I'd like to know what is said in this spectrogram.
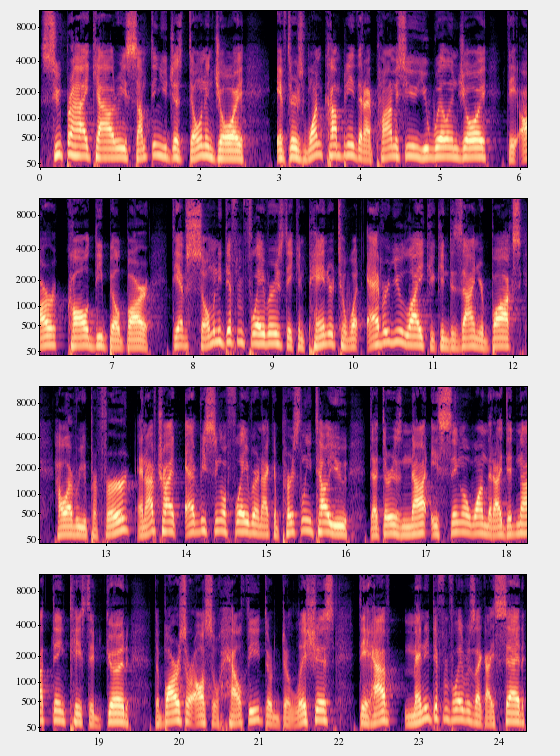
super high calories, something you just don't enjoy. If there's one company that I promise you you will enjoy, they are called the Built Bar. They have so many different flavors. They can pander to whatever you like. You can design your box however you prefer. And I've tried every single flavor, and I can personally tell you that there is not a single one that I did not think tasted good. The bars are also healthy, they're delicious. They have many different flavors, like I said.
